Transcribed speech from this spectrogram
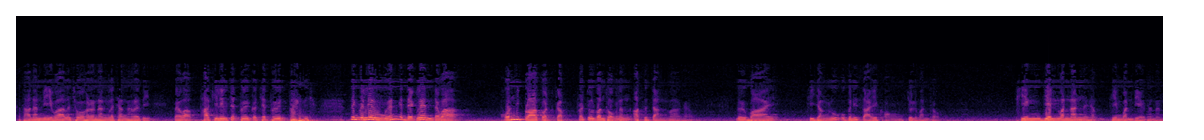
คาถานั้นมีว่าละโชหรนังละชังหรติ แปลว่าผ้าคีริ้วเช็ดพื้นก็เช็ดพื้นไปซึ่งเป็นเรื่องเหมือนกับเด็กเล่น แต่ว่าผลที่ปรากฏกับพระจุลบันทกนั้นอัศจรรย์มากครับโดยบายที่ยังรู้อุปนิสัยของจุลบันทกเพียงเย็นวันนั้นนะครับ เพียงวันเดียวเท่านั้น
